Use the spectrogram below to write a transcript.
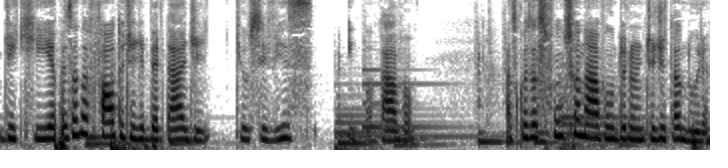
de que, apesar da falta de liberdade que os civis implantavam, as coisas funcionavam durante a ditadura.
